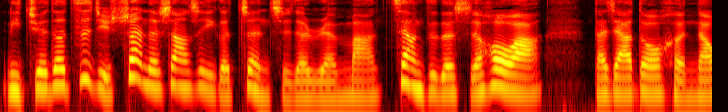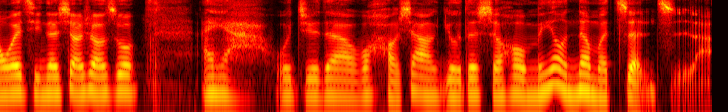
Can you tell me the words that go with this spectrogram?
你觉得自己算得上是一个正直的人吗？”这样子的时候啊，大家都很难为情的笑笑说：“哎呀，我觉得我好像有的时候没有那么正直啦。”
